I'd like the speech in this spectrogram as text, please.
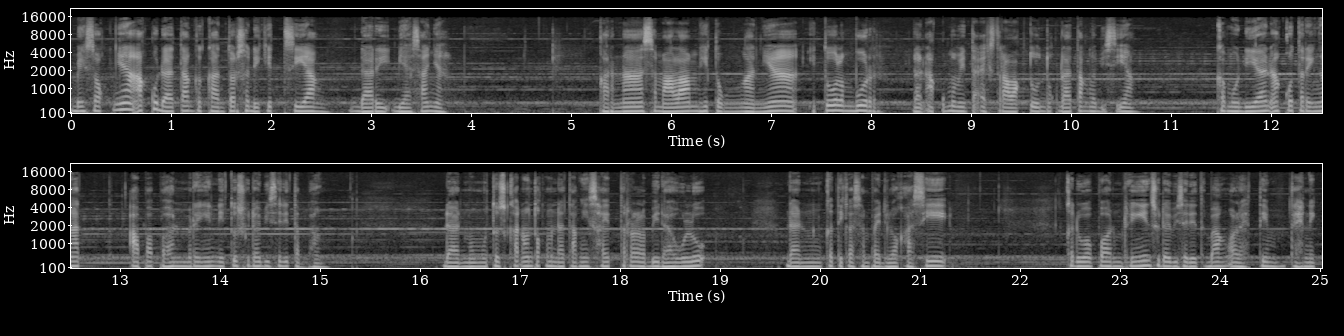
Besoknya aku datang ke kantor sedikit siang dari biasanya. Karena semalam hitungannya itu lembur dan aku meminta ekstra waktu untuk datang lebih siang. Kemudian aku teringat apa pohon beringin itu sudah bisa ditebang dan memutuskan untuk mendatangi site terlebih dahulu. Dan ketika sampai di lokasi, kedua pohon beringin sudah bisa ditebang oleh tim teknik.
